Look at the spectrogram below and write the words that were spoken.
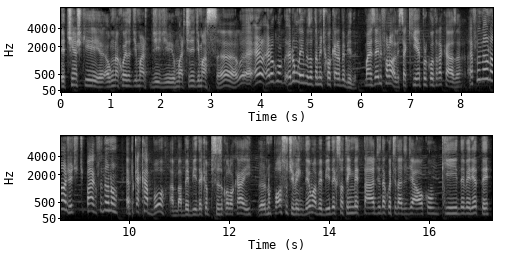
E tinha, acho que, alguma coisa de, mar, de, de um martini de maçã. Era, era alguma- eu não lembro exatamente qual era a bebida. Mas aí ele falou: olha, isso aqui é por conta da casa. Aí eu falei: não, não, a gente te paga. Eu falei: não, não, é porque acabou a, a bebida que eu preciso colocar aí. Eu não posso te vender uma bebida que só tem metade da quantidade de álcool que deveria ter.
